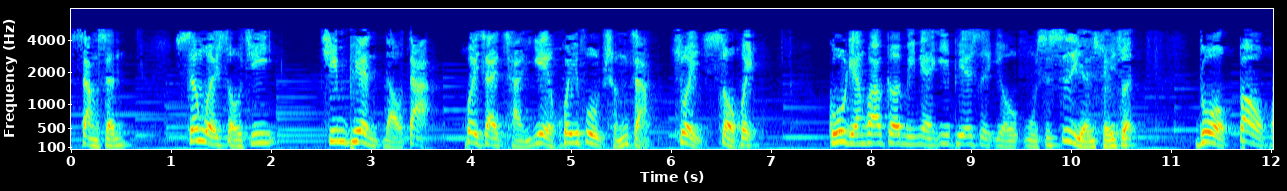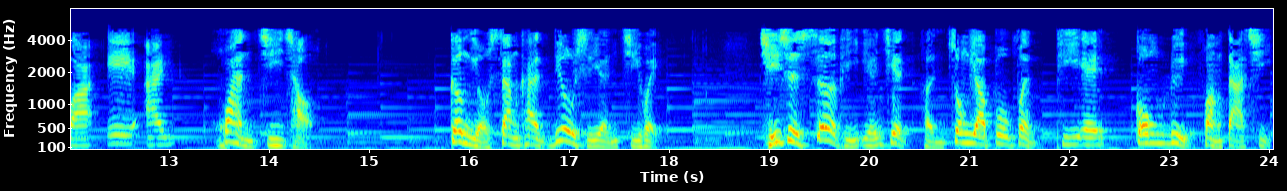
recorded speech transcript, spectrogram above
上升。身为手机晶片老大会在产业恢复成长最受惠。估联发科明年 EPS 有五十四元水准，若爆发 AI 换机潮，更有上看六十元机会。其次，射频元件很重要部分 PA 功率放大器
